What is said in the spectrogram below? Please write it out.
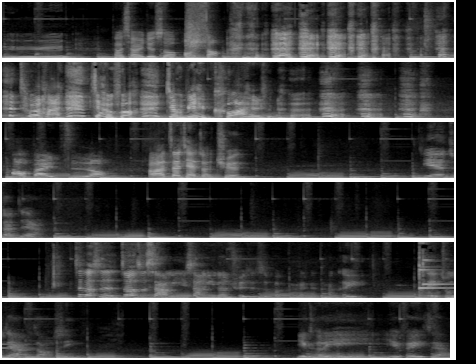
鱼。”然后小鱼就说：“哦，少。”突然讲话就变快了，好白痴哦！好了，站起来转圈。今天穿这样，上衣，上衣跟裙子是分开的，它可以可以做这样的造型，也可以也可以这样，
